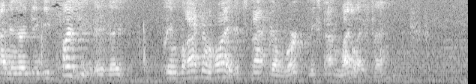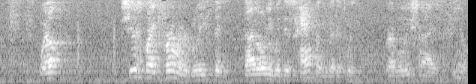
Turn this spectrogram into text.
I mean, they're, they'd be fuzzy. They, they're in black and white. It's not going to work, at least not in my lifetime. Well, she was quite firm in her belief that not only would this happen, but it would revolutionize the field.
